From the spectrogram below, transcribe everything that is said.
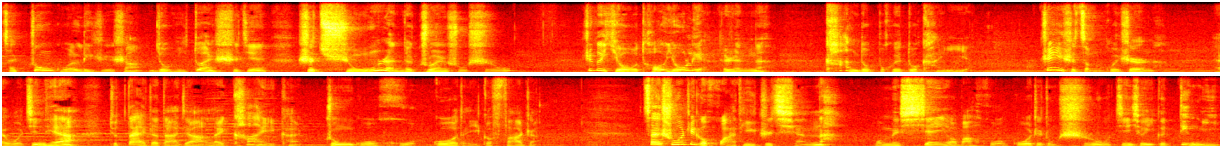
在中国历史上有一段时间是穷人的专属食物，这个有头有脸的人呢，看都不会多看一眼。这是怎么回事呢？哎，我今天啊就带着大家来看一看中国火锅的一个发展。在说这个话题之前呢，我们先要把火锅这种食物进行一个定义。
